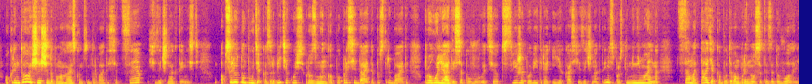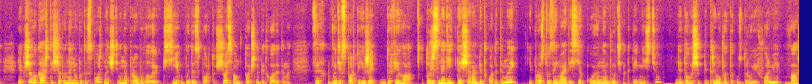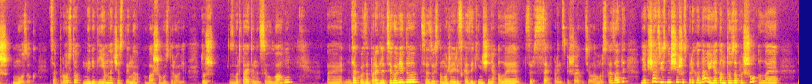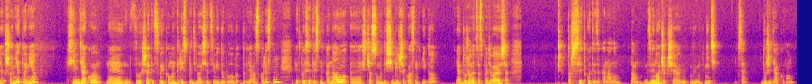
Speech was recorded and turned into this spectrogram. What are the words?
Окрім того, ще що допомагає сконцентруватися, це фізична активність. Абсолютно будь-яка. Зробіть якусь розминку, поприсідайте, пострибайте, прогуляйтеся по вулиці. От свіже повітря і якась фізична активність просто мінімальна. Саме та, яка буде вам приносити задоволення. Якщо ви кажете, що ви не любите спорт, значить ви не пробували всі види спорту. Щось вам точно підходитиме. Цих видів спорту їх вже дофіга. Тож знайдіть те, що вам підходитиме, і просто займайтесь якою-небудь активністю для того, щоб підтримувати у здоровій формі ваш мозок. Це просто невід'ємна частина вашого здоров'я. Тож звертайте на це увагу. Е, Дякую за перегляд цього відео. Це, звісно, може і різке закінчення, але це все, в принципі, що я хотіла вам розказати. Якщо, звісно, ще щось пригадаю, я там то запишу, але якщо ні, то ні. Всім дякую. Е, Залишайте свої коментарі. Сподіваюся, це відео було для вас корисним. Підписуйтесь на канал. Е, З часом буде ще більше класних відео. Я дуже на це сподіваюся. Тож слідкуйте за каналом. Там дзвіночок ще вимкніть. Все. Дуже дякую вам.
